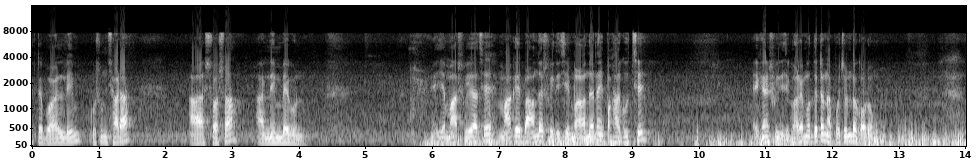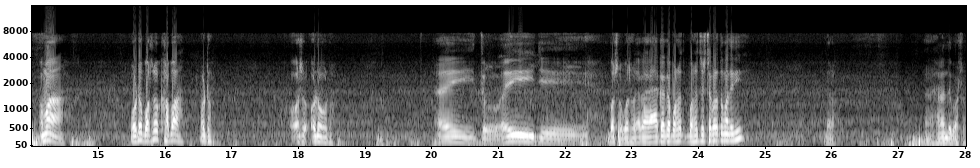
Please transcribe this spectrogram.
একটা বয়েল ডিম, কুসুম ছাড়া, আর শশা আর নিম বেগুন। এই যে মা শুয়ে আছে, মাকে বারান্দায় শুয়ে দিয়েছি বারান্দা নাই পাখা ঘুরছে। এখানে শুয়ে দিয়েছি। ঘরের মধ্যেটা না প্রচণ্ড গরম। আমা ওটো বসো খাবা ওটো ওঠো ওটো ওটো এই তো এই যে বসো বসো একা একা একা বসা বসার চেষ্টা করো তোমার দেখি দাঁড়াও হ্যাঁ দিয়ে বসো।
